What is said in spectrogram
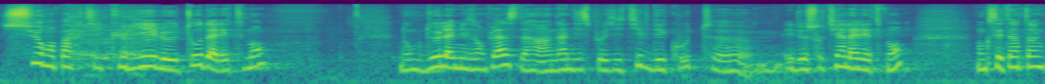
sur en particulier le taux d'allaitement, donc de la mise en place d'un dispositif d'écoute euh, et de soutien à l'allaitement. Donc c'est Tintin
